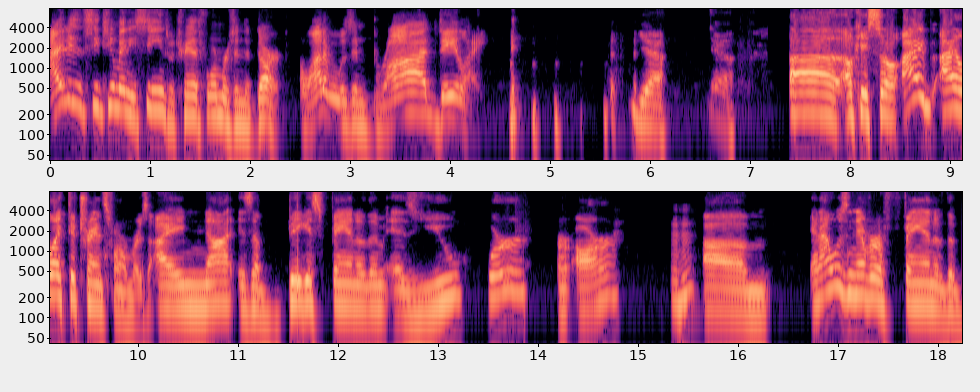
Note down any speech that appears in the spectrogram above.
I didn't see too many scenes with Transformers in the dark. A lot of it was in broad daylight. yeah yeah uh okay so i i like the transformers i'm not as a biggest fan of them as you were or are Mhm. um and i was never a fan of the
